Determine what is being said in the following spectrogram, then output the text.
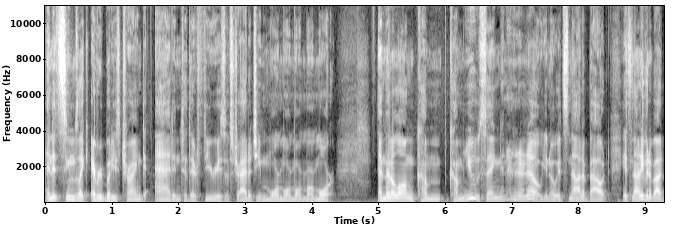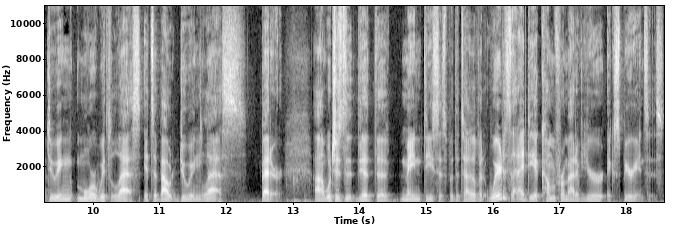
And it seems like everybody's trying to add into their theories of strategy more, more, more, more, more. And then along come come you saying no no no no you know it's not about it's not even about doing more with less it's about doing less better uh, which is the, the, the main thesis, but the title of it. Where does that idea come from out of your experiences?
